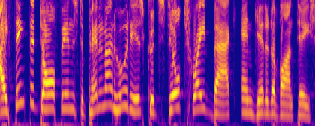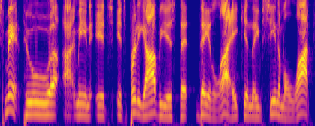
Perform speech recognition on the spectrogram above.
I think the Dolphins, depending on who it is, could still trade back and get a DeVonta Smith, who, uh, I mean, it's it's pretty obvious that they like, and they've seen him a lot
